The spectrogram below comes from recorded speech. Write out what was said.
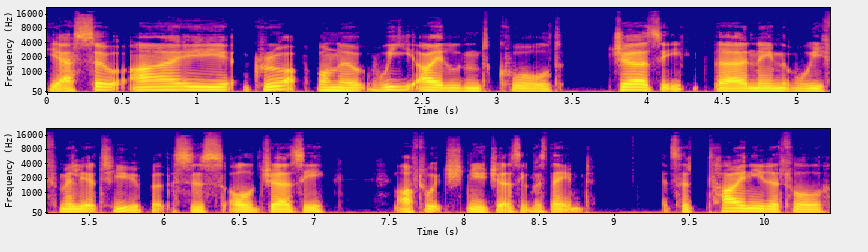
Yeah, so I grew up on a wee island called Jersey, the name that will be familiar to you, but this is Old Jersey after which New Jersey was named. It's a tiny little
